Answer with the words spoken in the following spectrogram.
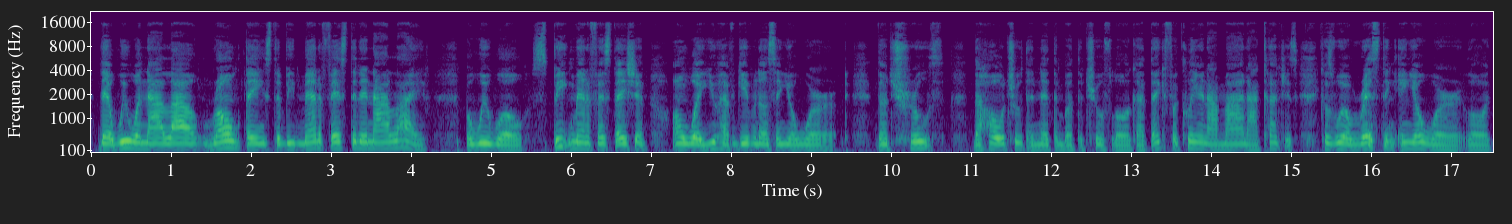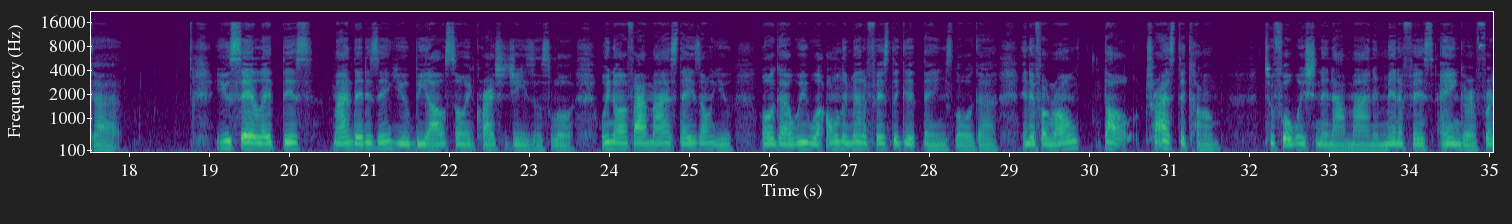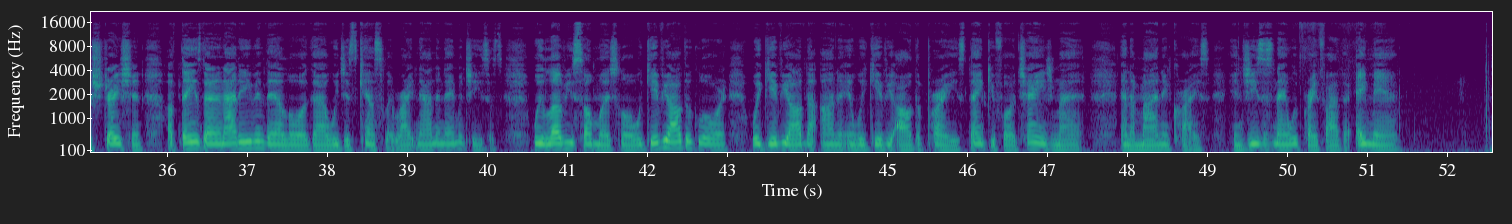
that we will not allow wrong things to be manifested in our life, but we will speak manifestation on what you have given us in your word, the truth, the whole truth, and nothing but the truth, Lord God. Thank you for clearing our mind, our conscience, because we're resting in your word, Lord God. You said, let this mind that is in you be also in Christ Jesus, Lord. We know if our mind stays on you, Lord God, we will only manifest the good things, Lord God. And if a wrong thought tries to come, to fruition in our mind and manifest anger and frustration of things that are not even there, Lord God. We just cancel it right now in the name of Jesus. We love you so much, Lord. We give you all the glory, we give you all the honor, and we give you all the praise. Thank you for a changed mind and a mind in Christ. In Jesus' name we pray, Father. Amen.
